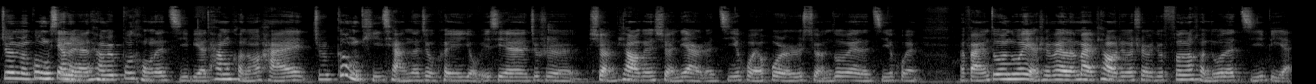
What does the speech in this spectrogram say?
这么贡献的人，他们不同的级别，他们可能还就是更提前的就可以有一些就是选票跟选电影的机会，或者是选座位的机会。反正多伦多也是为了卖票这个事儿，就分了很多的级别。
